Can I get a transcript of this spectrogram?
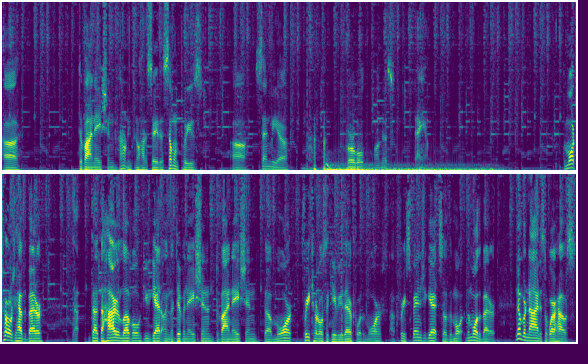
uh, divination I don't even know how to say this. Someone please uh, send me a verbal on this. Damn. The more turtles you have the better. The, the higher level you get on the divination divination the more free turtles they give you. Therefore the more uh, free spins you get. So the more the more the better. Number nine is the warehouse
